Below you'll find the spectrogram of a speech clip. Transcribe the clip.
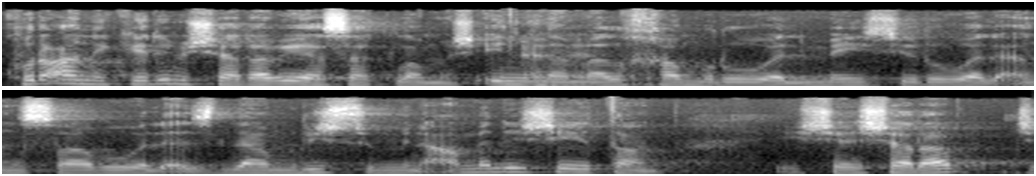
Kur'an-ı Kerim şarabı yasaklamış. İnnemel evet. hamru vel meysiru vel ensabu vel ezlam min ameli şeytan. İşte şarap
